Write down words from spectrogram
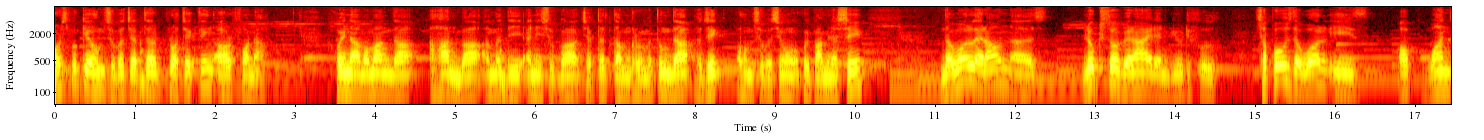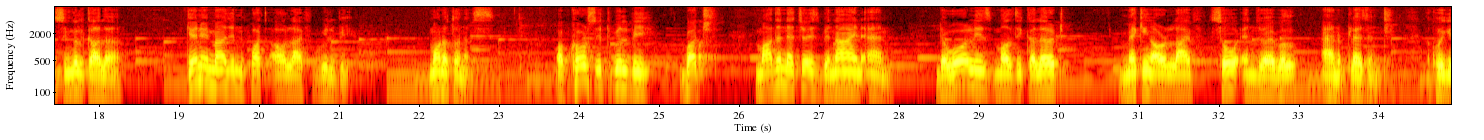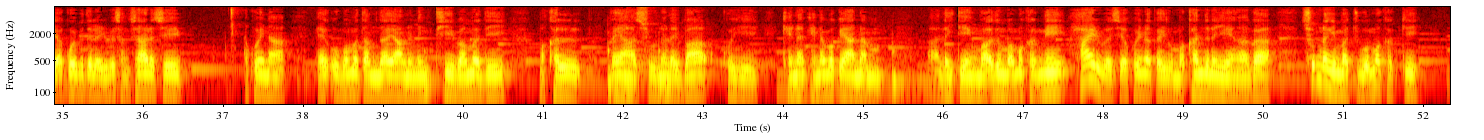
ꯀꯣꯔꯁꯕꯨꯛꯀꯤ ꯑꯍꯨꯝ ꯁꯨꯕ chapter protecting hour fauna ꯑꯩꯈꯣꯏꯅ ꯃꯃꯥꯡꯗ ꯑꯍꯥꯟꯕ ꯑꯃꯗꯤ ꯑꯅꯤꯁꯨꯕ ꯆꯦꯞꯇꯔ ꯇꯝꯈ꯭ꯔꯕ ꯃꯇꯨꯡꯗ ꯍꯧꯖꯤꯛ ꯑꯍꯨꯝꯁꯨꯕꯁꯤꯡ ꯑꯩꯈꯣꯏ ꯄꯥꯃꯤꯟꯅꯁꯤ The world around us looks so varied and beautiful. Suppose the world is of one single color. Can you imagine what our life will be? Monotonous. Of course, it will be, but Mother Nature is benign and the world is multicolored, making our life so enjoyable and pleasant. ꯑꯩꯈꯣꯏꯒꯤ ꯑꯀꯣꯏꯕꯗ ꯂꯩꯔꯤꯕ ꯁꯪꯁꯥꯔ ꯑꯁꯤ ꯑꯩꯈꯣꯏꯅ ꯍꯦꯛ ꯎꯕ ꯃꯇꯝꯗ ꯌꯥꯝꯅ ꯅꯤꯡꯊꯤꯕ ꯑꯃꯗꯤ ꯃꯈꯜ ꯀꯌꯥ ꯁꯨꯅ ꯂꯩꯕ ꯑꯩꯈꯣꯏꯒꯤ ꯈꯦꯅ ꯈꯦꯅꯕ ꯀꯌꯥꯅ ꯂꯩꯇꯦꯡꯕ ꯑꯗꯨꯝꯕ ꯑꯃꯈꯛꯅꯤ ꯍꯥꯏꯔꯤꯕꯁꯤ ꯑꯩꯈꯣꯏꯅ ꯀꯔꯤꯒꯨꯝꯕ ꯈꯟꯗꯨꯅ ꯌꯦꯡꯉꯒ ꯁꯨꯞꯅꯒꯤ ꯃꯆꯨ ꯑꯃꯈꯛꯀꯤ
